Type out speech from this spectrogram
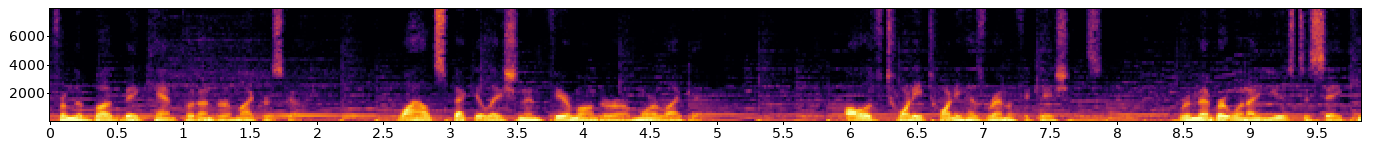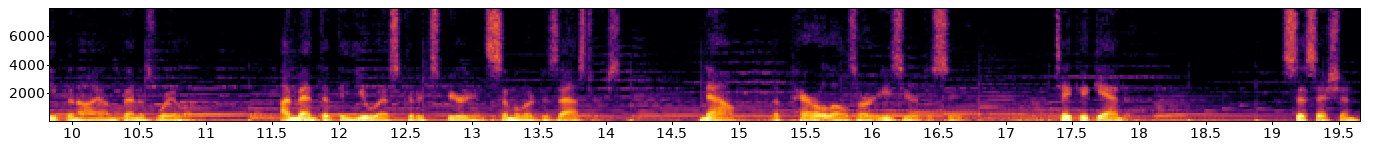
from the bug they can't put under a microscope. Wild speculation and fearmonger are more like it. All of 2020 has ramifications. Remember when I used to say keep an eye on Venezuela? I meant that the US could experience similar disasters. Now, the parallels are easier to see. Take a gander. Secession?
